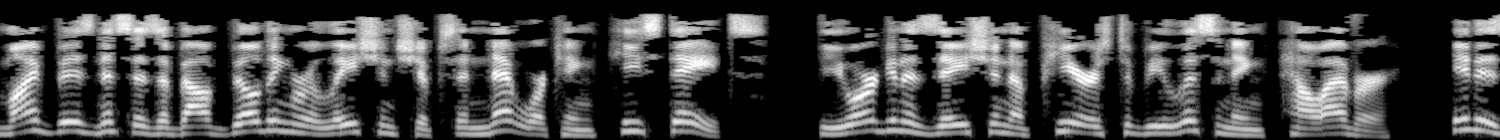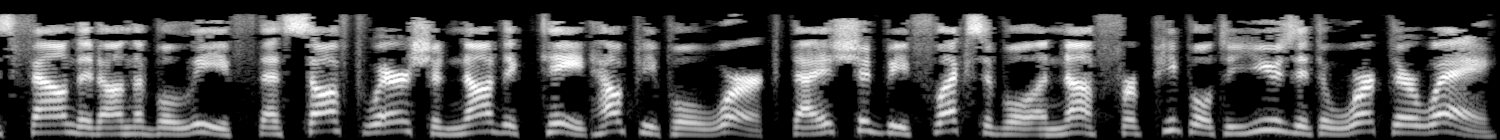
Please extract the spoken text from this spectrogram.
My business is about building relationships and networking, he states. The organization appears to be listening, however. It is founded on the belief that software should not dictate how people work, that it should be flexible enough for people to use it to work their way.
